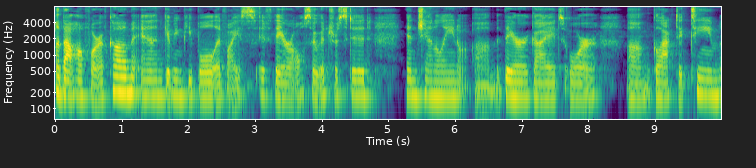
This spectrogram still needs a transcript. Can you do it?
about how far I've come and giving people advice if they are also interested in channeling um, their guides or um, galactic team.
